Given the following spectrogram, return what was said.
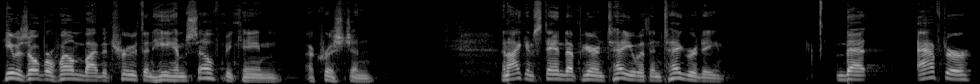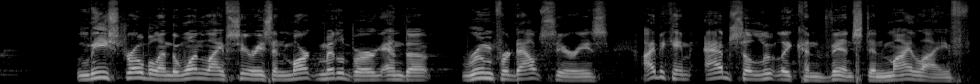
he was overwhelmed by the truth and he himself became a Christian. And I can stand up here and tell you with integrity that after Lee Strobel and the One Life series and Mark Mittelberg and the Room for Doubt series, I became absolutely convinced in my life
